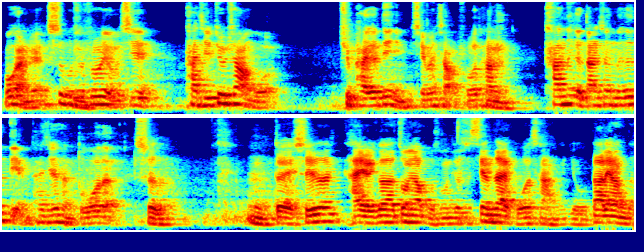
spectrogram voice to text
我感觉是不是说游戏它其实就像我去拍个电影、写本小说，它、嗯它那个诞生那个点，它其实很多的。是的，嗯，对，其实还有一个重要补充，就是现在国产有大量的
